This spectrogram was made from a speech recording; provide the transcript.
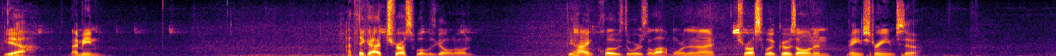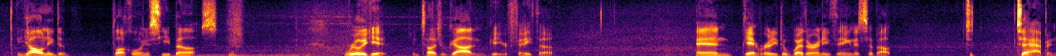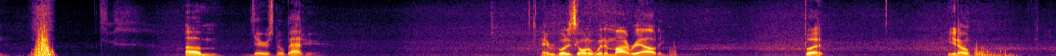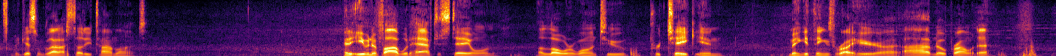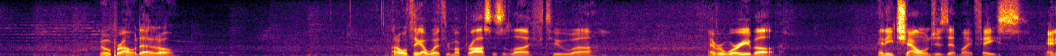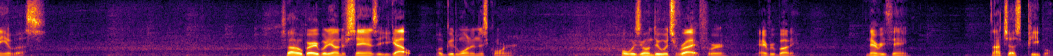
Yeah. I mean, I think I trust what was going on behind closed doors a lot more than I trust what goes on in mainstream. So, y'all need to buckle on your seatbelts really get in touch with God and get your faith up and get ready to weather anything that's about to, to happen. Um, there's no bad here. Everybody's going to win in my reality. But, you know, I guess I'm glad I studied timelines. And even if I would have to stay on a lower one to partake in making things right here. I, I have no problem with that. No problem with that at all. I don't think I went through my process of life to uh, ever worry about any challenges that might face any of us. So I hope everybody understands that you got a good one in this corner. Always going to do what's right for everybody and everything. Not just people.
